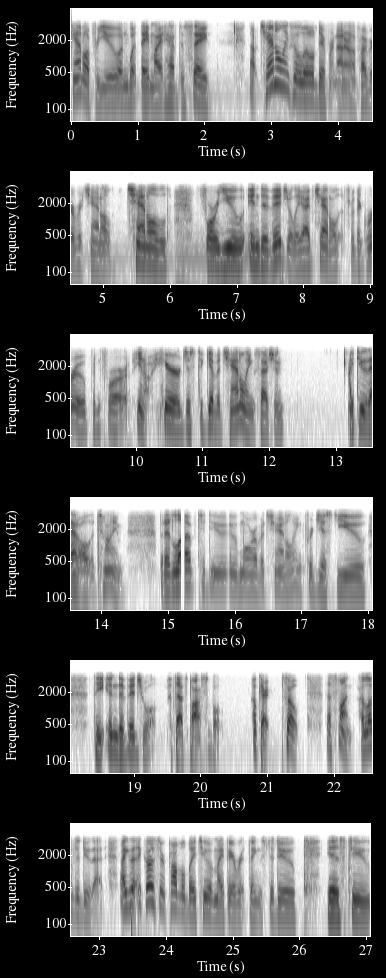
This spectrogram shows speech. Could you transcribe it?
channel for you and what they might have to say. Now, channeling is a little different. I don't know if I've ever channeled channeled for you individually. I've channeled it for the group and for you know here just to give a channeling session. I do that all the time. But I'd love to do more of a channeling for just you, the individual, if that's possible. Okay, so that's fun. I love to do that. I, those are probably two of my favorite things to do, is to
